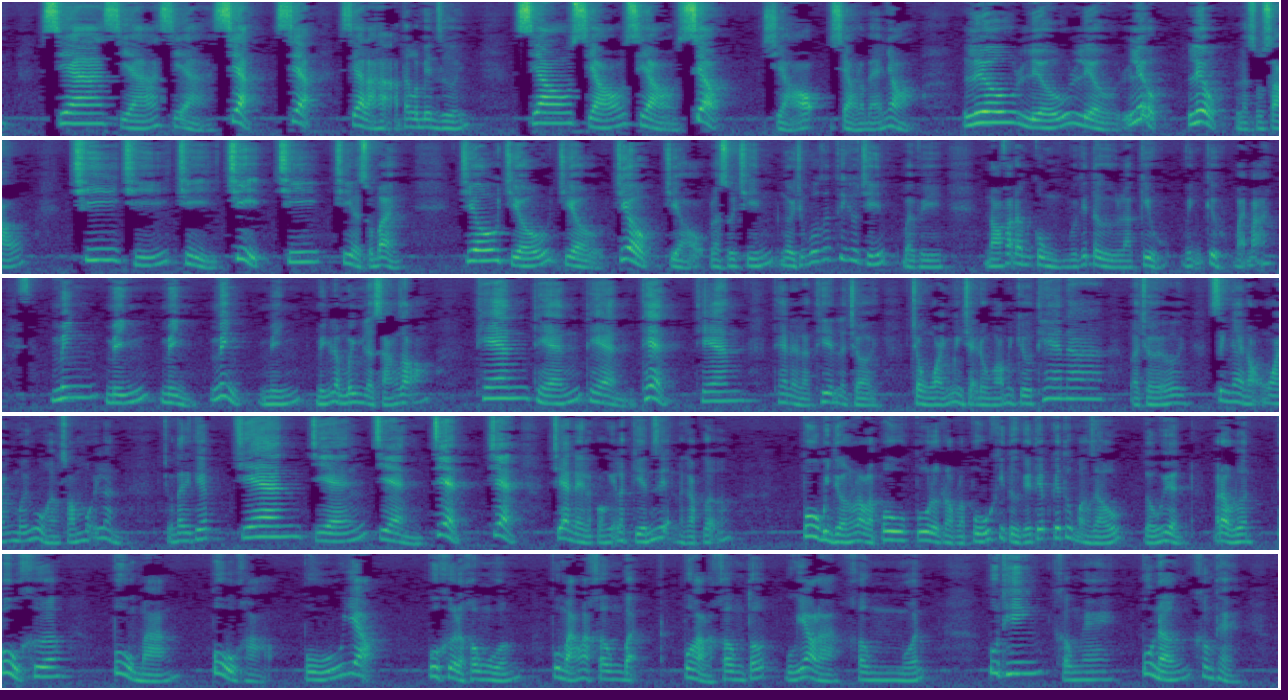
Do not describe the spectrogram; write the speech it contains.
Xia xía xỉa xia xia xia là hạ, tức là bên dưới. Xiao xéo xẻo xèo xẻo xẻo là bé nhỏ. Liêu, liếu, liều, liêu liêu là số 6 chi chí chỉ chi chi chi là số 7 chiêu, chiếu, chiều chiều chiều là số 9 người Trung Quốc rất thích số 9 bởi vì nó phát âm cùng với cái từ là cửu, vĩnh cửu, mãi mãi. Minh, mính, mình, minh, mính. Mính là minh là sáng rõ. Thiên thiến thiền thiên thiên thiên này là thiên, là trời. Chồng oánh mình chạy đầu ngõ mình kêu thiên à. Và trời ơi, sinh ngày nó oánh mới ngủ hàng xóm mỗi lần. Chúng ta đi tiếp. Chén chén chén chén chen. Chen này là có nghĩa là kiến diện, là gặp gỡ. Pu bình thường đọc là pu pu được đọc là pú khi từ kế tiếp kết thúc bằng dấu dấu huyền. Bắt đầu luôn. Pu khưa, pu máng, pu hảo pú dạo pu khưa là không uống, pu máng là không bận, pu hảo là không tốt pú dạo là không muốn. Pu thinh, không nghe. Pu nấng, không thể.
